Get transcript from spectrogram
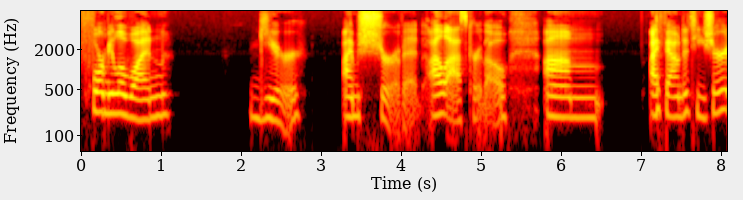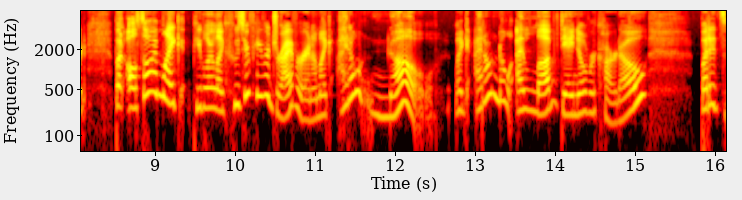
Formula One gear. I'm sure of it. I'll ask her though. Um, I found a t-shirt, but also I'm like, people are like, who's your favorite driver? And I'm like, I don't know. Like, I don't know. I love Daniel Ricciardo, but it's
